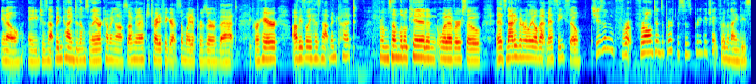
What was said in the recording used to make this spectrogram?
you know age has not been kind to them, so they are coming off. So I'm gonna have to try to figure out some way to preserve that. Her hair obviously has not been cut from some little kid and whatever. So and it's not even really all that messy. So she's in for for all intents and purposes pretty good shape for the 90s.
